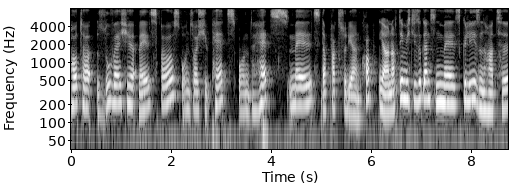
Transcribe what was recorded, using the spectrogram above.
haut er so welche Mails raus und solche Pads und Heads-Mails, da packst du dir einen Kopf. Ja, nachdem ich diese ganzen Mails gelesen hatte,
